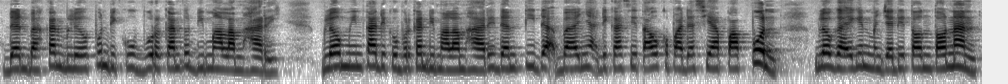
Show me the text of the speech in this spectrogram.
dan bahkan beliau pun dikuburkan tuh di malam hari Beliau minta dikuburkan di malam hari dan tidak banyak dikasih tahu kepada siapa pun. Beliau gak ingin menjadi tontonan.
